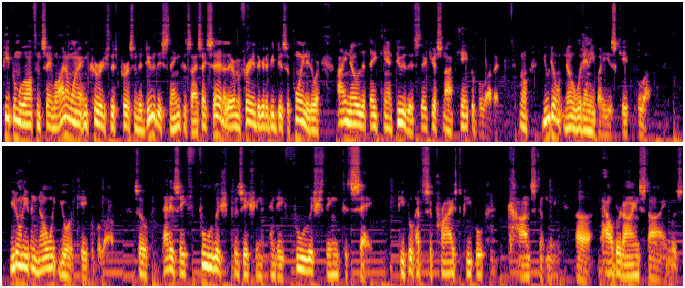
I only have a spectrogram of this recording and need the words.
People will often say, Well, I don't want to encourage this person to do this thing because, as I said, I'm afraid they're going to be disappointed, or I know that they can't do this. They're just not capable of it. Well, you don't know what anybody is capable of. You don't even know what you're capable of. So that is a foolish position and a foolish thing to say. People have surprised people constantly. Uh, Albert Einstein was,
